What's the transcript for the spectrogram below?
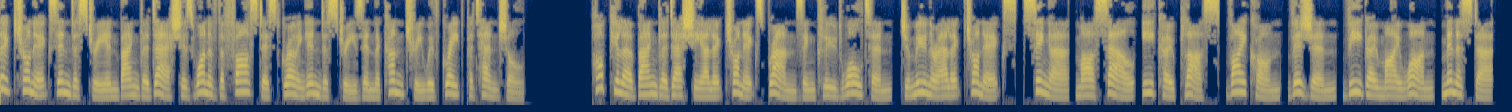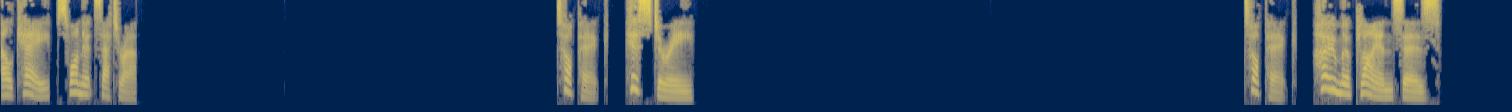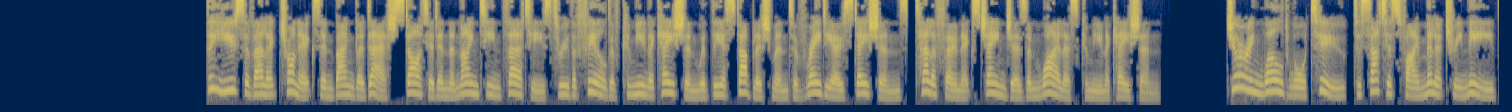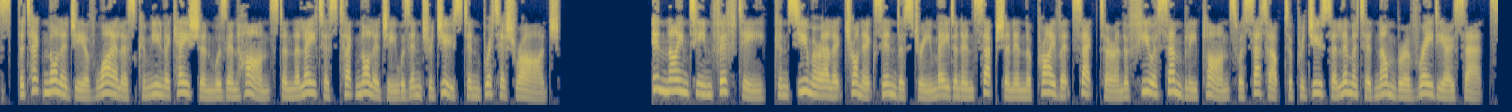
Electronics industry in Bangladesh is one of the fastest growing industries in the country with great potential. Popular Bangladeshi electronics brands include Walton, Jamuna Electronics, Singer, Marcel, Eco Plus, Vicon, Vision, Vigo My One, Minister, LK, Swan etc. History Topic: Home appliances. The use of electronics in Bangladesh started in the 1930s through the field of communication with the establishment of radio stations, telephone exchanges and wireless communication. During World War II, to satisfy military needs, the technology of wireless communication was enhanced and the latest technology was introduced in British Raj. In 1950, consumer electronics industry made an inception in the private sector and a few assembly plants were set up to produce a limited number of radio sets.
